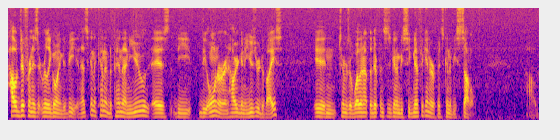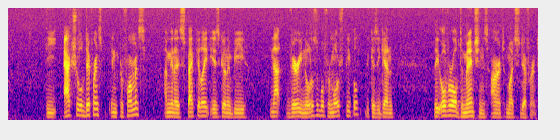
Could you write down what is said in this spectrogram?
how different is it really going to be? And that's going to kind of depend on you as the, the owner and how you're going to use your device in terms of whether or not the difference is going to be significant or if it's going to be subtle. Uh, the actual difference in performance, I'm going to speculate, is going to be not very noticeable for most people because, again, the overall dimensions aren't much different.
